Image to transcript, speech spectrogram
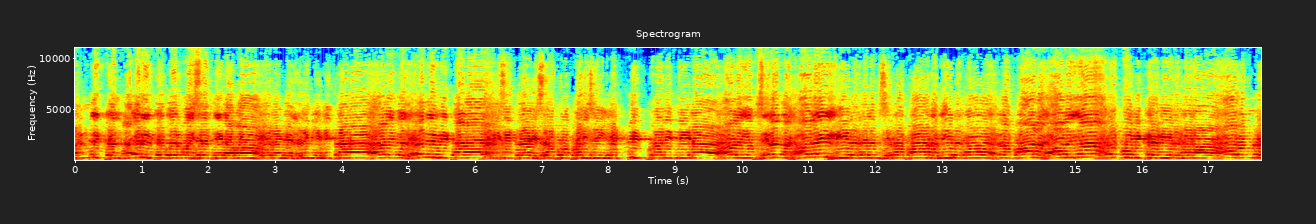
திண்டுக்கல் நகரிற்கு பெருமை சேர்த்திடவா நேரங்கள் நெருங்கி விட்டன காலங்கள் கடந்து விட்டன பரிசுத்தலை சிறப்பு பரிசை எட்டி பறித்திட காலையும் சிறந்த காலை. வீரர்களும் சிறப்பான வீரர்கள். சிறப்பான காலையா? சிறப்பு மிக்க வீரர்களா? ஒன்று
